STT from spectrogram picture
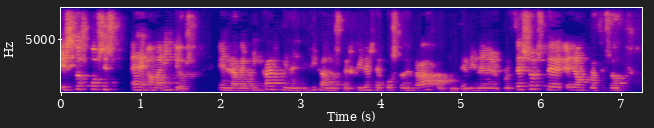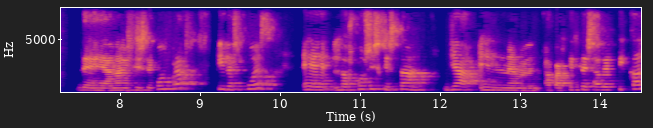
estos posis amarillos en la vertical que identifican los perfiles de puesto de trabajo que intervienen en el proceso. Este era un proceso de análisis de compras y después eh, los POSIS que están ya en, em, a partir de esa vertical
